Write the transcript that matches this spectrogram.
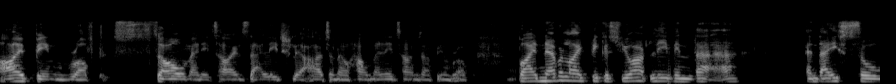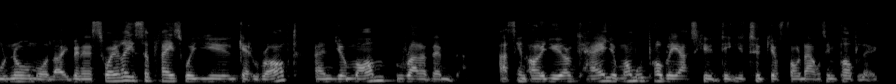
I've been robbed so many times that literally I don't know how many times I've been robbed. But I never like because you are living there and that is so normal. Like Venezuela is a place where you get robbed, and your mom, rather than asking, Are you okay? Your mom will probably ask you, Did you took your phone out in public?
